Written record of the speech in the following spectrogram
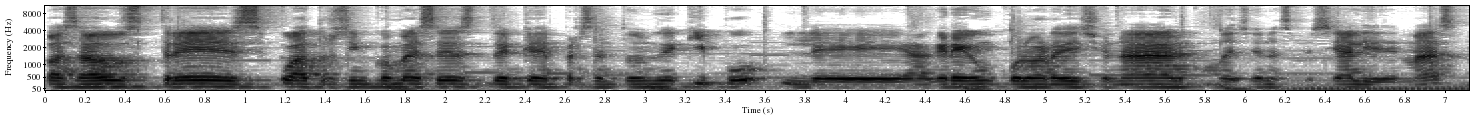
pasados 3, 4, 5 meses de que presentó un equipo, le agrega un color adicional, como edición especial y demás.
